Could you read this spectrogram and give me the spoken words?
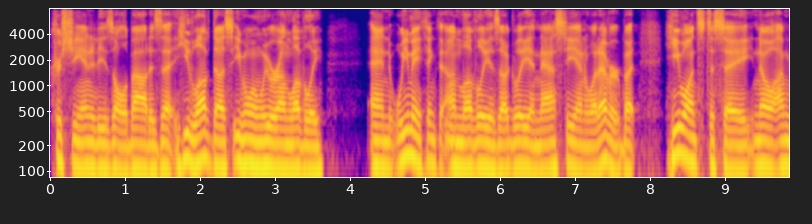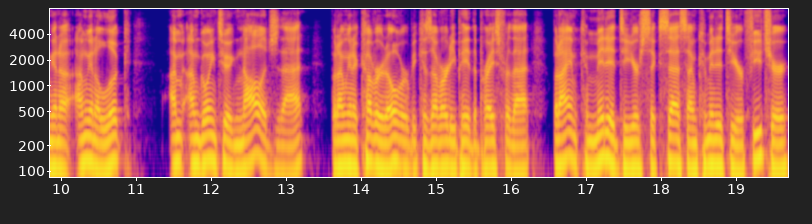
Christianity is all about is that he loved us even when we were unlovely. And we may think that unlovely is ugly and nasty and whatever, but he wants to say, no, I'm going to I'm going to look I'm I'm going to acknowledge that, but I'm going to cover it over because I've already paid the price for that. But I am committed to your success. I'm committed to your future,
